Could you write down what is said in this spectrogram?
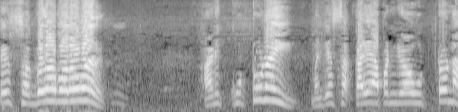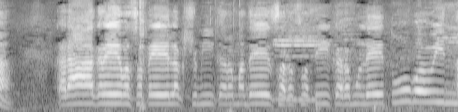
ते सगळं बरोबर. आणि कुठूनही म्हणजे सकाळी आपण जेव्हा उठतो ना कराग्रे वसते लक्ष्मी करमदे सरस्वती करमुले तू गोविंद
